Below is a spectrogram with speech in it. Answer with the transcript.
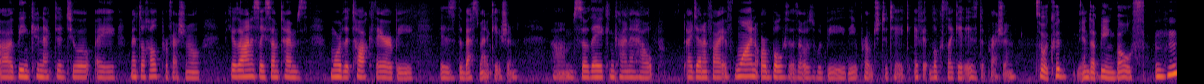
uh, being connected to a, a, mental health professional because honestly, sometimes more of the talk therapy is the best medication. Um, so they can kind of help identify if one or both of those would be the approach to take if it looks like it is depression. So it could end up being both. Mm-hmm.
